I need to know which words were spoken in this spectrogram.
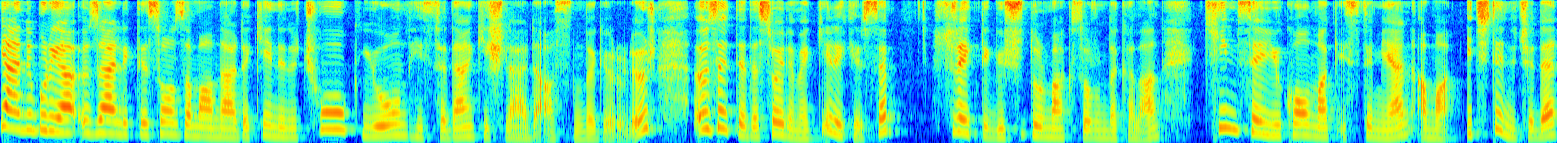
Yani bu rüya özellikle son zamanlarda kendini çok yoğun hisseden kişilerde aslında görülür. Özetle de söylemek gerekirse sürekli güçlü durmak zorunda kalan, kimseye yük olmak istemeyen ama içten içe de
